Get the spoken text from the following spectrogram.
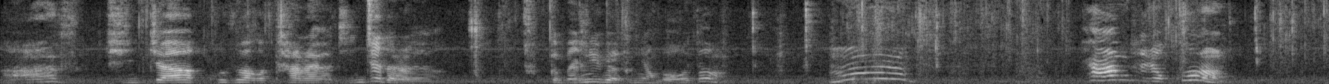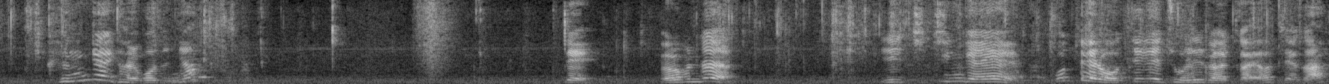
아, 진짜 고소하고 달아요. 진짜 달아요. 그 맨입에 그냥 먹어도, 음, 향도 좋고, 굉장히 달거든요? 네. 여러분들, 이 지친 게 꽃대를 어떻게 조리를 할까요, 제가?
